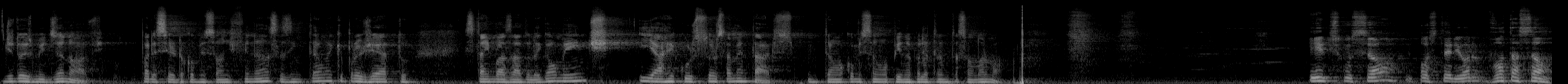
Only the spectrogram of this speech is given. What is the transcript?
de 2019. O parecer da Comissão de Finanças, então, é que o projeto está embasado legalmente e há recursos orçamentários. Então a comissão opina pela tramitação normal. Em discussão e posterior votação.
